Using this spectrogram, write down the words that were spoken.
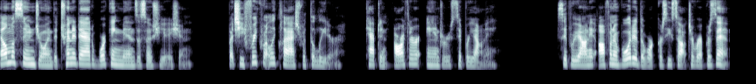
Elma soon joined the Trinidad Working Men's Association, but she frequently clashed with the leader, Captain Arthur Andrew Cipriani. Cipriani often avoided the workers he sought to represent.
